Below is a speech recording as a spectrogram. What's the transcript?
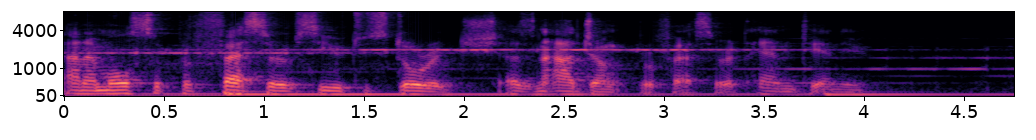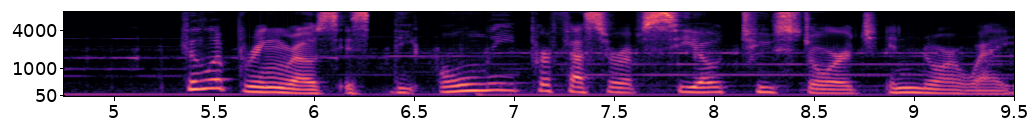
and I'm also professor of CO2 storage as an adjunct professor at NTNU. Philip Ringrose is the only professor of CO2 storage in Norway.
